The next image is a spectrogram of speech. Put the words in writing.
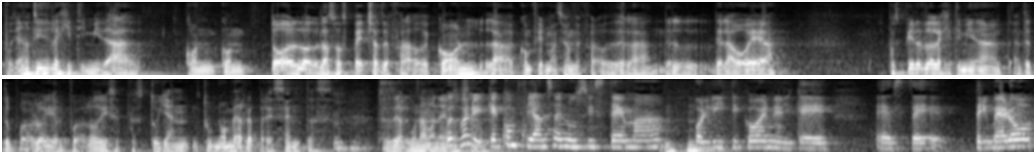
pues ya no tiene legitimidad con, con todas las sospechas de fraude, con la confirmación de fraude de la, del- de la OEA, pues pierdes la legitimidad ante, tu pueblo y el pueblo dice, pues tú ya tú no me representas. Entonces de alguna manera... Pues bueno, y qué confianza en un sistema político en el que, este, primero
